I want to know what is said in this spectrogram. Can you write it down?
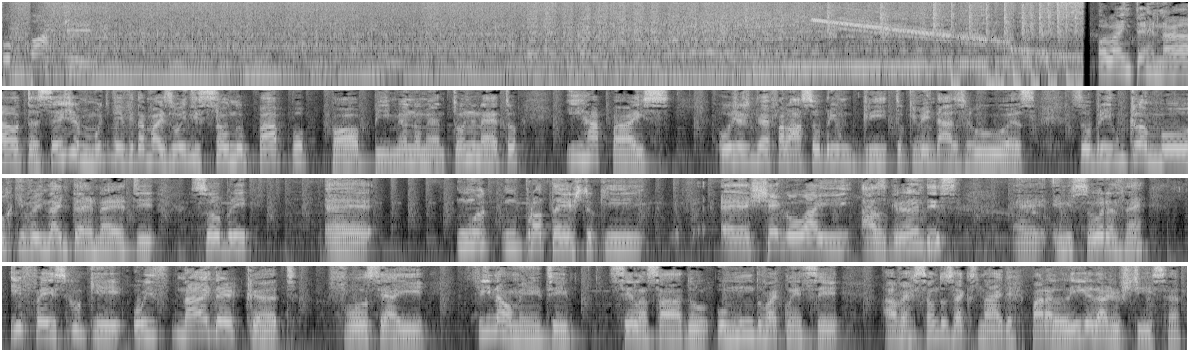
Papo Pop. Olá, internauta! Seja muito bem-vindo a mais uma edição do Papo Pop. Meu nome é Antônio Neto e, rapaz, hoje a gente vai falar sobre um grito que vem das ruas, sobre um clamor que vem da internet, sobre é, uma- um protesto que é, chegou aí às grandes é, emissoras, né? E fez com que o Snyder Cut fosse aí finalmente ser lançado. O mundo vai conhecer a versão do Zack Snyder para a Liga da Justiça.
